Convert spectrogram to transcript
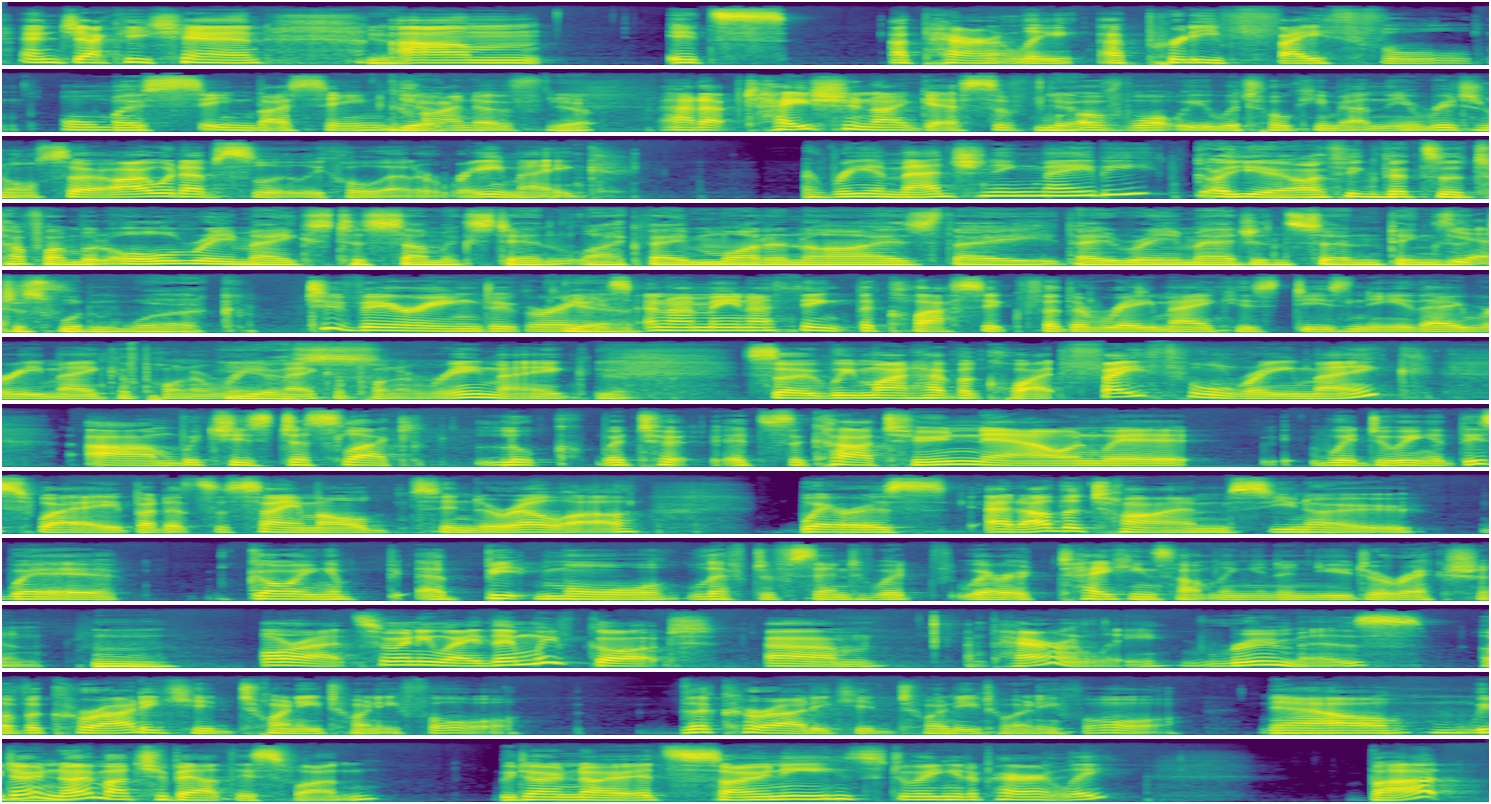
and Jackie Chan, um, it's apparently a pretty faithful, almost scene by scene Yeah, kind of yeah. adaptation, I guess, of Yeah. of what we were talking about in the original. So I would absolutely call that a remake. A reimagining, maybe. Uh, yeah, I think that's a tough one. But all remakes, to some extent, like they modernize, they they reimagine certain things that Yes. just wouldn't work. To varying degrees. Yeah. And I mean, I think the classic for the remake is Disney. They remake upon a remake Yes. upon a remake. Yeah. So we might have a quite faithful remake, um, which is just like, look, we're t- it's a cartoon now, and we're we're doing it this way, but it's the same old Cinderella. Whereas at other times, you know, we're going a, a bit more left of center. We're, we're taking something in a new direction. All right. So anyway, then we've got um, apparently rumors of a Karate Kid 2024, the Karate Kid 2024. Now we don't know much about this one. We don't know. It's Sony's doing it apparently, but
